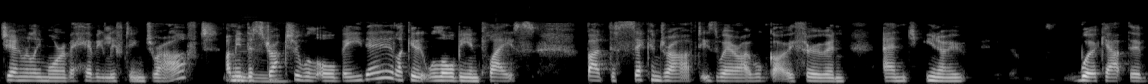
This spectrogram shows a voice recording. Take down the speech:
generally more of a heavy lifting draft. I mean, mm. the structure will all be there, like it will all be in place. But the second draft is where I will go through and, and, you know, work out the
